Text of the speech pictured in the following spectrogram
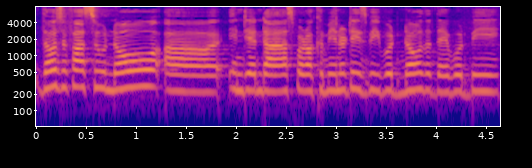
those of us who know uh, Indian diaspora communities, we would know that there would be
